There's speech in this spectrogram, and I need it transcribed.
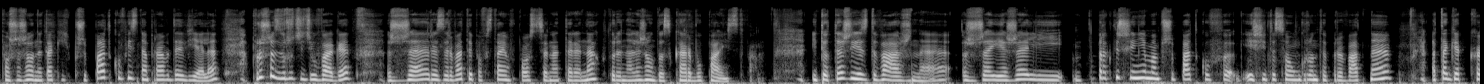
poszerzony. Takich przypadków jest naprawdę wiele. Proszę zwrócić uwagę, że rezerwaty powstają powstają w Polsce na terenach, które należą do Skarbu Państwa. I to też jest ważne, że jeżeli praktycznie nie ma przypadków, jeśli to są grunty prywatne, a tak jak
